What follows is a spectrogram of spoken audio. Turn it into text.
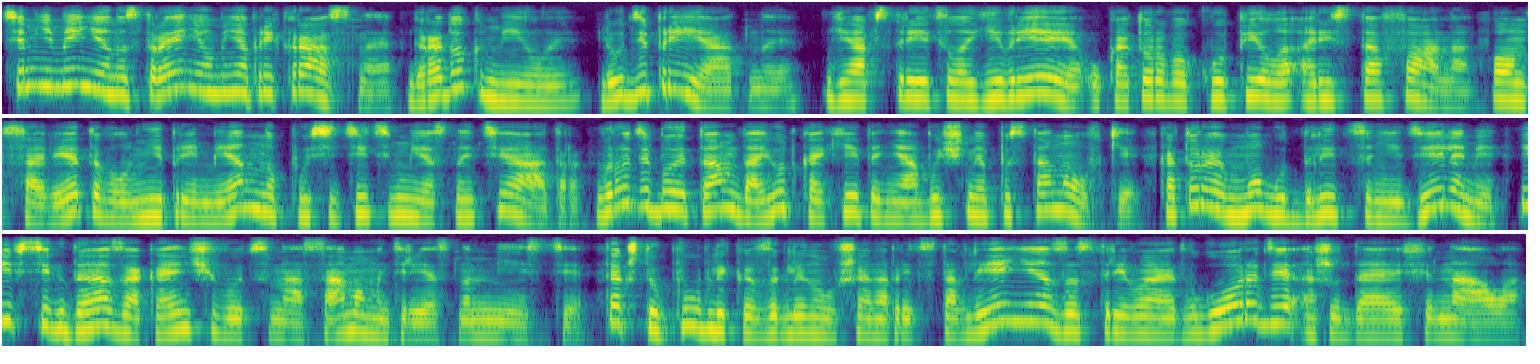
Тем не менее, настроение у меня прекрасное. Городок милый, люди приятные. Я встретила еврея, у которого купила Аристофана. Он советовал непременно посетить местный театр. Вроде бы там дают какие-то необычные постановки, которые могут длиться неделями и всегда заканчиваются на самом интересном месте. Так что публика, заглянувшая на представление, застревает в городе, ожидая финала.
